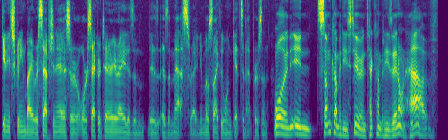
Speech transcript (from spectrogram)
getting screened by a receptionist or, or secretary, right, is a is, is a mess, right? You most likely won't get to that person. Well, in, in some companies too, in tech companies, they don't have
